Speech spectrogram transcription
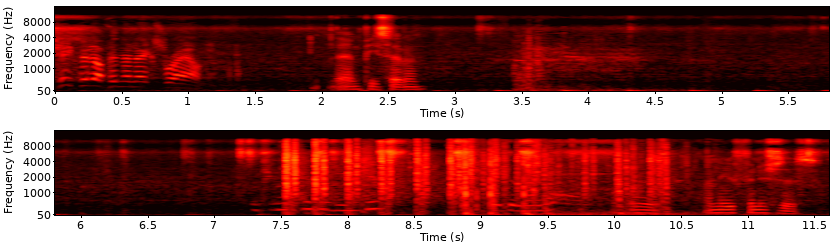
Keep it up in the next round. The MP7. Wait, I need to finish this.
